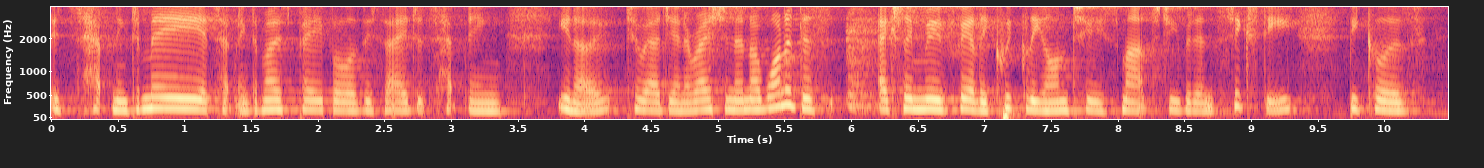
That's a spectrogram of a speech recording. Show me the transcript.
it's happening to me, it's happening to most people of this age, it's happening, you know, to our generation. And I wanted to actually move fairly quickly on to Smart, Stupid, and 60 because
